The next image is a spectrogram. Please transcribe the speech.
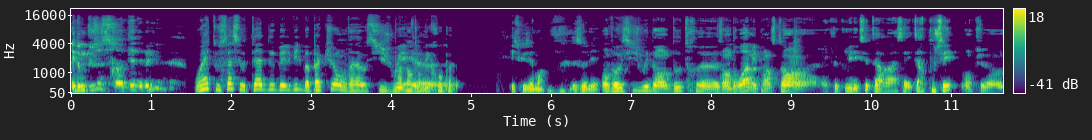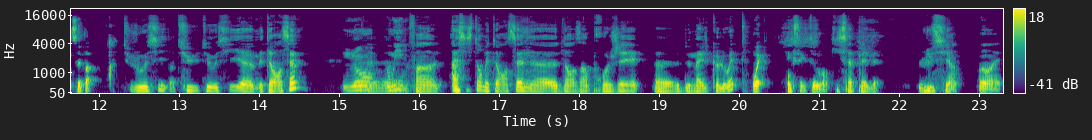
Et donc tout ça, ce sera au théâtre de Belleville? Ouais, tout ça c'est au théâtre de Belleville. Bah pas que, on va aussi jouer. Dans ton euh, micro. Excusez-moi, désolé. On va aussi jouer dans d'autres euh, endroits, mais pour l'instant, euh, avec le Covid, etc., ça a été repoussé, donc on ne sait pas. Tu joues aussi, tu, tu es aussi euh, metteur en scène? Non, Euh, oui, Enfin, assistant metteur en scène euh, dans un projet euh, de Maël Collouette exactement. qui s'appelle Lucien. Ouais.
